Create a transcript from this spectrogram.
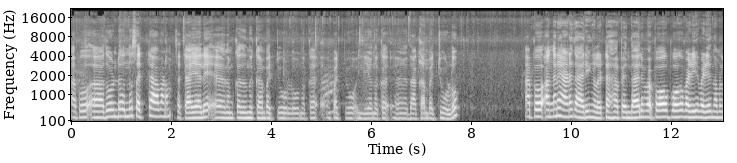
അപ്പോൾ അതുകൊണ്ട് ഒന്ന് സെറ്റാവണം. സെറ്റായാലേ നമുക്കത് നിൽക്കാൻ പറ്റുള്ളൂ എന്നൊക്കെ പറ്റുമോ ഇല്ലയോ എന്നൊക്കെ ഇതാക്കാൻ പറ്റുള്ളൂ. അപ്പോൾ അങ്ങനെയാണ് കാര്യങ്ങൾ കേട്ടോ അപ്പോൾ എന്തായാലും പോ പോക വഴിയെ വഴിയെ നമ്മൾ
